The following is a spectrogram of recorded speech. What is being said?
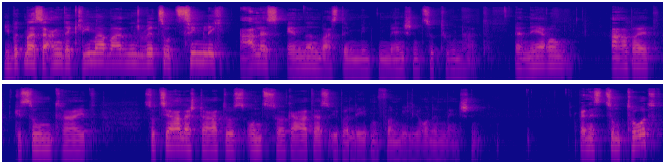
Ich würde mal sagen, der Klimawandel wird so ziemlich alles ändern, was mit dem Menschen zu tun hat. Ernährung, Arbeit, Gesundheit, sozialer Status und sogar das Überleben von Millionen Menschen. Wenn es zum Tod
